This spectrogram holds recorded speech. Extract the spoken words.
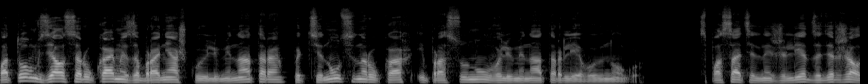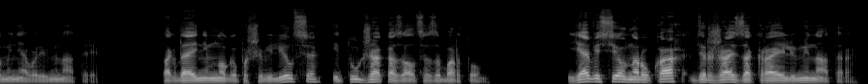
Потом взялся руками за броняшку иллюминатора, подтянулся на руках и просунул в иллюминатор левую ногу. Спасательный жилет задержал меня в иллюминаторе. Тогда я немного пошевелился и тут же оказался за бортом. Я висел на руках, держась за край иллюминатора.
